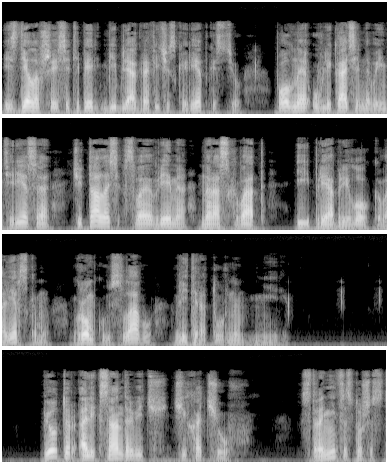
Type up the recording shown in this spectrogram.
и сделавшееся теперь библиографической редкостью, полное увлекательного интереса, читалось в свое время на расхват и приобрело Ковалевскому громкую славу в литературном мире. Петр Александрович Чихачев. Страница 106.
